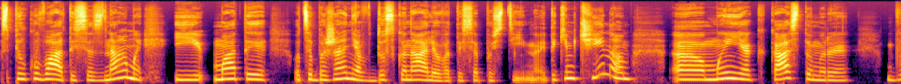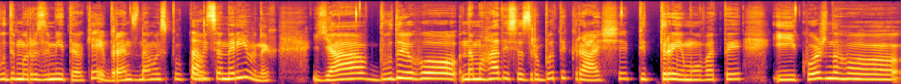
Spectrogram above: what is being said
спілкуватися з нами і мати оце бажання вдосконалюватися постійно. І таким чином е, ми, як кастомери, будемо розуміти, окей, бренд з нами спілкується так. на рівних. Я буду його намагатися зробити краще, підтримувати і кожного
